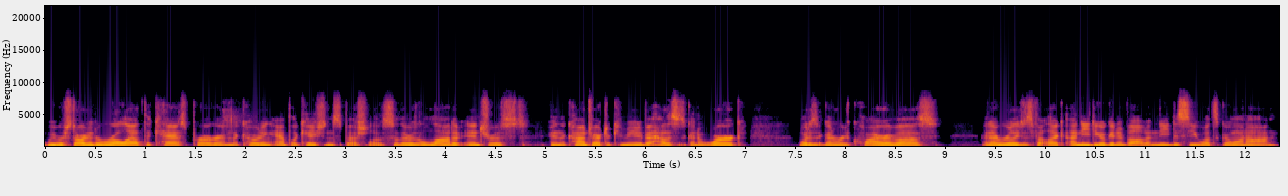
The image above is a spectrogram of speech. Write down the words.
we were starting to roll out the CAS program, the Coating Application Specialist. So there was a lot of interest in the contractor community about how this is going to work, what is it going to require of us, and I really just felt like I need to go get involved. I need to see what's going on.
